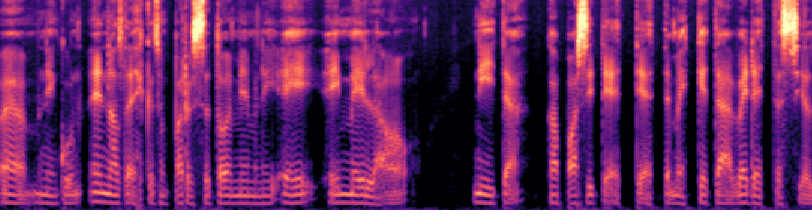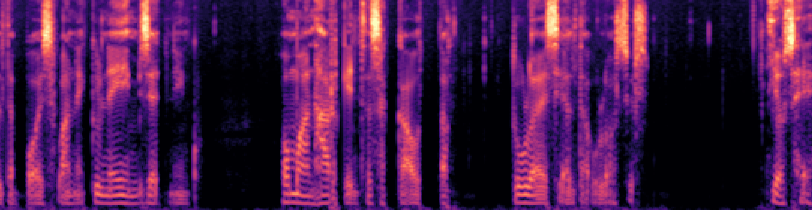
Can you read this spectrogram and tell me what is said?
ää, niin kuin ennaltaehkäisyn parissa toimiminen, niin ei, ei meillä ole niitä kapasiteetteja, että me ketään vedettäisiin sieltä pois, vaan ne, kyllä ne ihmiset niin kuin oman harkintansa kautta tulee sieltä ulos, jos, jos, he,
